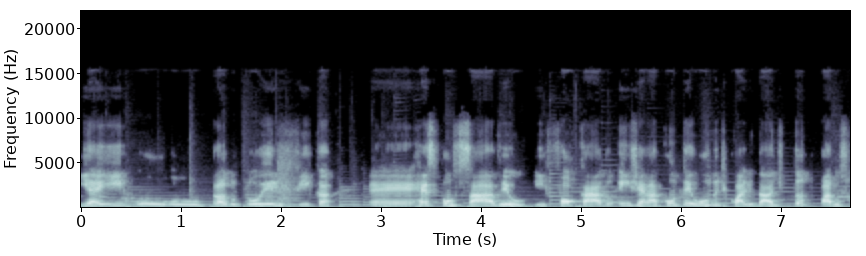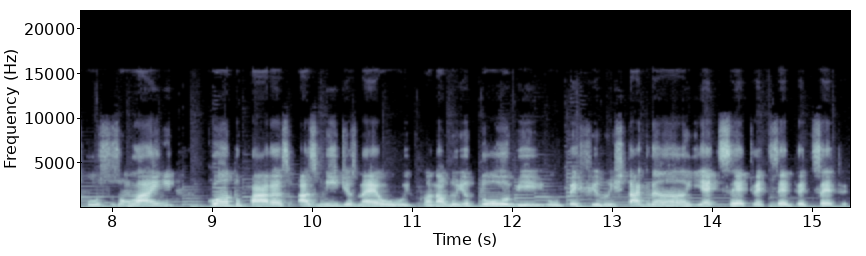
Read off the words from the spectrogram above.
E aí o, o produtor ele fica é, responsável e focado em gerar conteúdo de qualidade, tanto para os cursos online quanto para as, as, mídias, né? O canal no YouTube, o perfil no Instagram e etc, etc, etc.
